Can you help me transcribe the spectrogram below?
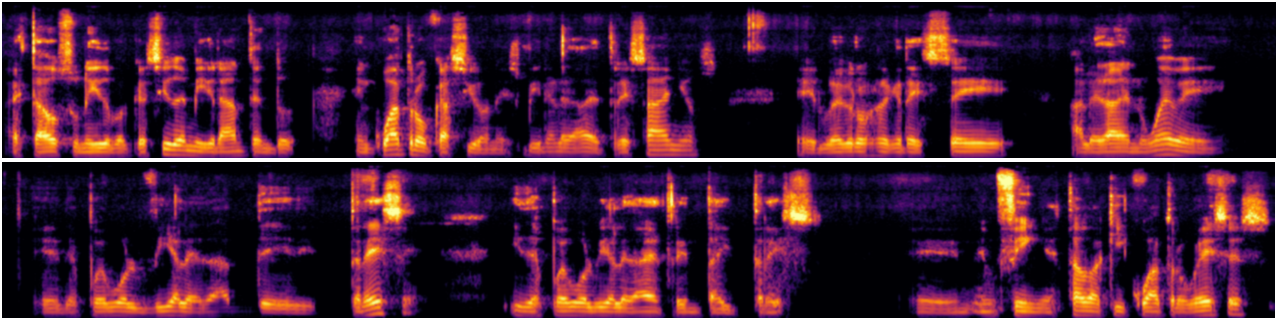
a Estados Unidos, porque he sido emigrante en, cuatro ocasiones. Vine a la edad de tres años, eh, luego regresé a la edad de nueve, eh, después volví a la edad de trece y después volví a la edad de treinta y tres. Eh, en fin, he estado aquí cuatro veces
